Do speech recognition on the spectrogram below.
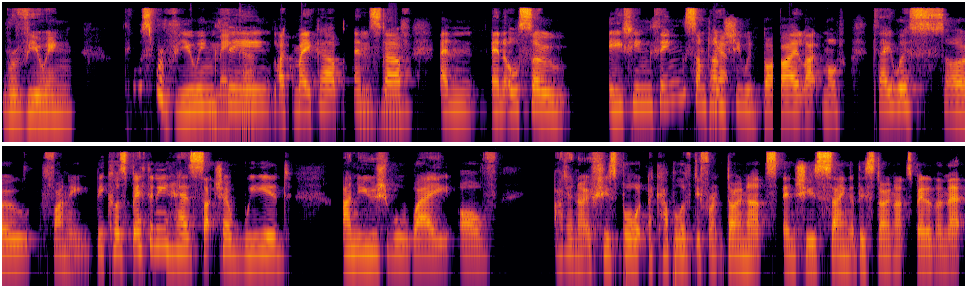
reviewing. I think it was reviewing Makeup. thing like makeup and stuff, and and also eating things. Sometimes Yep. she would buy like multiple. They were so funny because Bethenny has such a weird, unusual way of. I don't know if she's bought a couple of different donuts and she's saying that this donut's better than that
